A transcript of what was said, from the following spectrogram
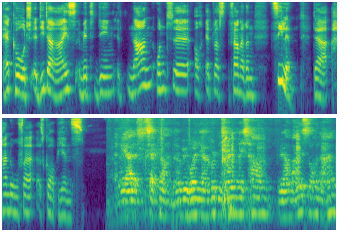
Headcoach Dieter Reis mit den nahen und äh, auch etwas ferneren Zielen der Hannover Scorpions. Ja, das ist ja klar. Ne? Wir wollen ja wirklich Heimrecht haben. Wir haben alles noch in der Hand.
